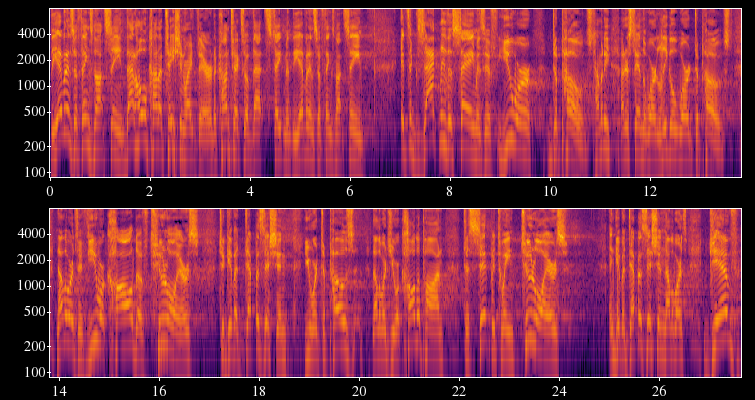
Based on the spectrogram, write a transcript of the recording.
The evidence of things not seen, that whole connotation right there, the context of that statement, the evidence of things not seen, it's exactly the same as if you were deposed. How many understand the word, legal word deposed? In other words, if you were called of two lawyers to give a deposition, you were deposed. In other words, you were called upon to sit between two lawyers and give a deposition. In other words, give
